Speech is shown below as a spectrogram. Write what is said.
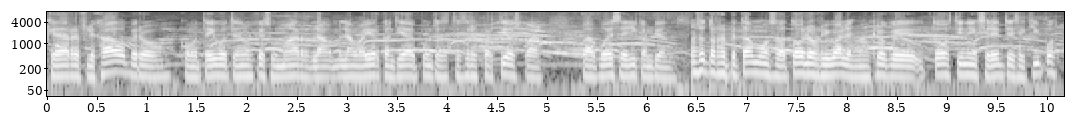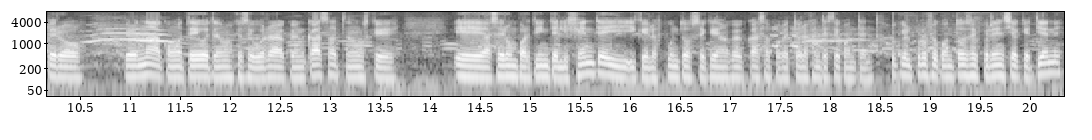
quedar reflejado, pero como te digo, tenemos que sumar la, mayor cantidad de puntos a estos tres partidos para, para, poder salir campeones. Nosotros respetamos a todos los rivales, ¿no? creo que todos tienen excelentes equipos, pero, pero nada, como te digo, tenemos que asegurar acá en casa, tenemos que eh, hacer un partido inteligente y, y, que los puntos se queden acá en casa para que toda la gente esté contenta. Creo que el profe con toda esa experiencia que tiene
